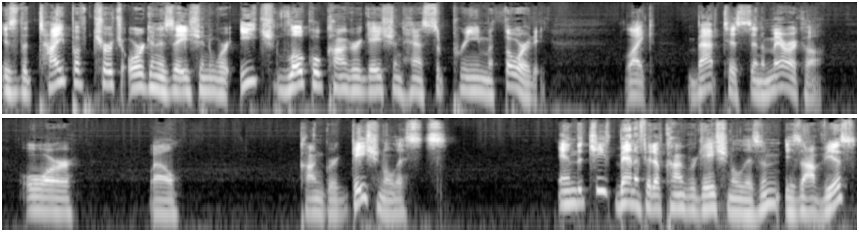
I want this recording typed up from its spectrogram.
is the type of church organization where each local congregation has supreme authority, like Baptists in America, or, well, Congregationalists. And the chief benefit of Congregationalism is obvious.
